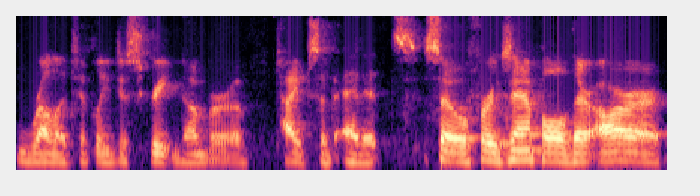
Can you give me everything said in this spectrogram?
relatively discrete number of types of edits. So, for example, there are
